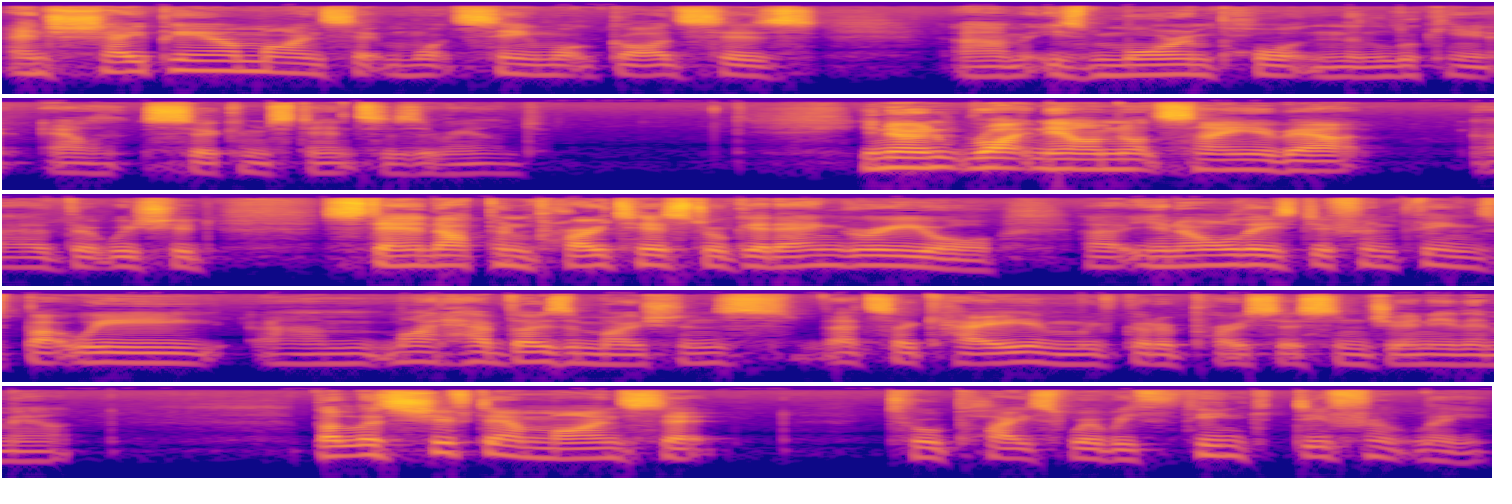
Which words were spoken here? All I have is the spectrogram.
And shaping our mindset and what seeing what God says um, is more important than looking at our circumstances around. You know, right now I'm not saying about uh, that we should stand up and protest or get angry or, uh, you know, all these different things, but we um, might have those emotions. That's okay, and we've got to process and journey them out. But let's shift our mindset to a place where we think differently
